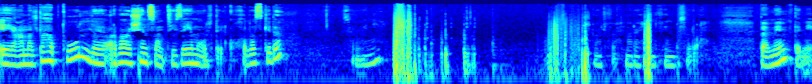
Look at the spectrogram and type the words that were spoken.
إيه عملتها بطول 24 سنتي زي ما قلت لكم. خلاص كده؟ ثواني. مش عارفة إحنا رايحين فين بصراحة. تمام تمام.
